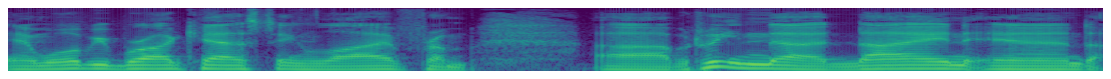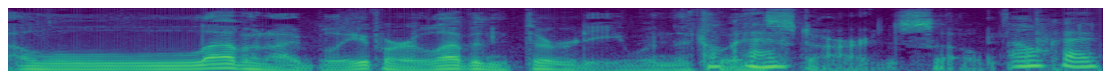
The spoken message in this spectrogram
And we'll be broadcasting live from uh, between uh, nine and eleven, I believe, or eleven thirty when the twins Okay. start. So Okay.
